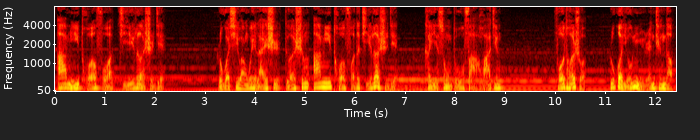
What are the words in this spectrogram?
阿弥陀佛极乐世界。如果希望未来世得生阿弥陀佛的极乐世界，可以诵读《法华经》。佛陀说，如果有女人听到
